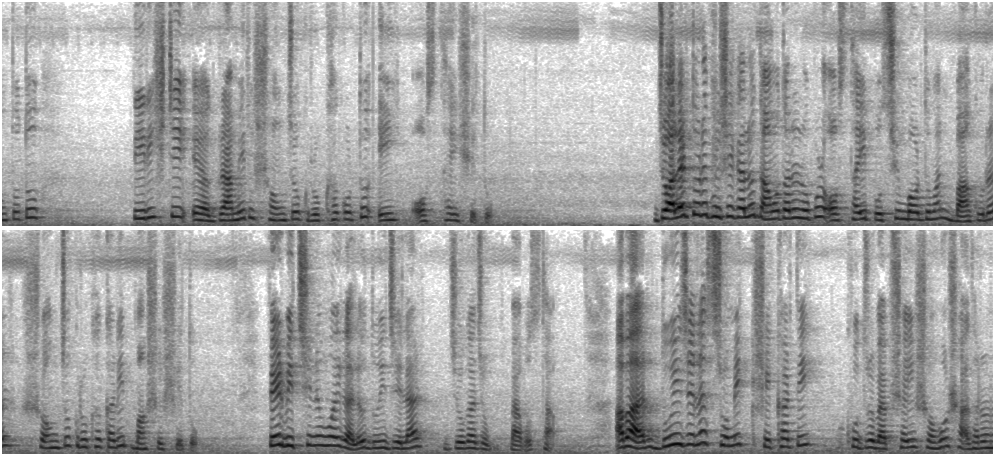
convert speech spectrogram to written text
অন্তত তিরিশটি গ্রামের সংযোগ রক্ষা করত এই অস্থায়ী সেতু। জলের তোড়ে ভেসে গেল দামোদরের ওপর অস্থায়ী পশ্চিম বর্ধমান বাঁকুড়ার সংযোগ রক্ষাকারী বাঁশের সেতু। ফের বিচ্ছিন্ন হয়ে গেল দুই জেলার যোগাযোগ ব্যবস্থা। আবার দুই জেলার শ্রমিক, শিক্ষার্থী, ক্ষুদ্র ব্যবসায়ী সহ সাধারণ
